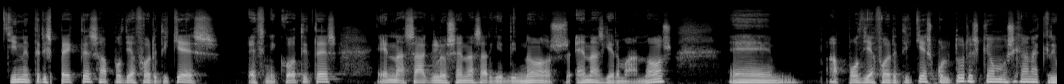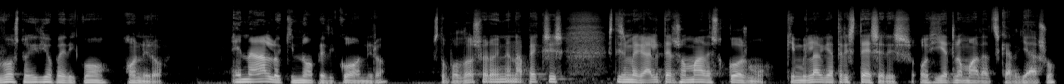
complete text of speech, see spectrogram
Και είναι τρεις παίκτες από διαφορετικές εθνικότητες. Ένας Άγγλος, ένας Αργεντινός, ένας Γερμανός. Ε, από διαφορετικές κουλτούρες και όμως είχαν ακριβώς το ίδιο παιδικό όνειρο. Ένα άλλο κοινό παιδικό όνειρο στο ποδόσφαιρο είναι να παίξεις στις μεγαλύτερες ομάδες του κόσμου. Και μιλάω για τρει-τέσσερι, όχι για την ομάδα της καρδιάς σου.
